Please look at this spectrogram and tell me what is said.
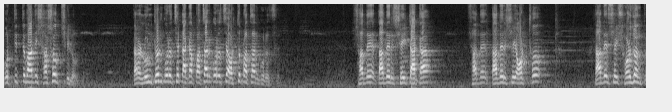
কর্তৃত্ববাদী শাসক ছিল, তারা লুণ্ঠন করেছে, টাকা পাচার করেছে, অর্থ পাচার করেছে। সাদে, তাদের সেই টাকা, সাদে, তাদের সেই অর্থ, তাদের সেই ষড়যন্ত্র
